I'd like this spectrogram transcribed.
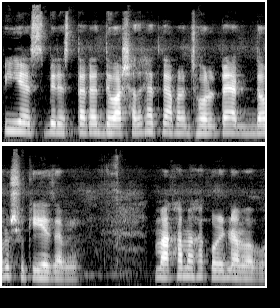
পেঁয়াজ বেরেস্তাটা দেওয়ার সাথে সাথে আমার ঝোলটা একদম শুকিয়ে যাবে। মাখা মাখা করে নামাবো।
